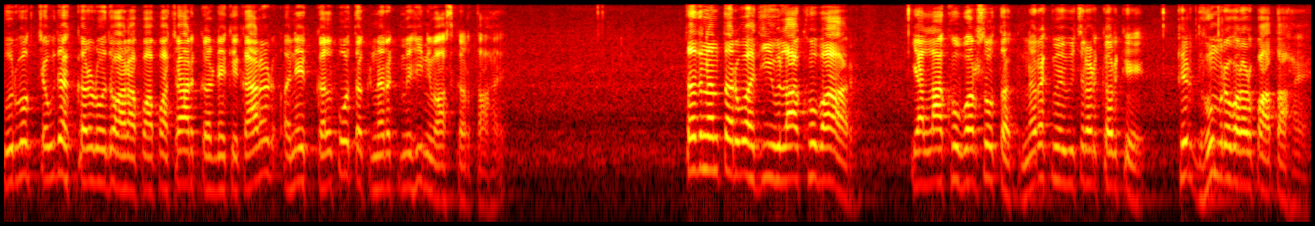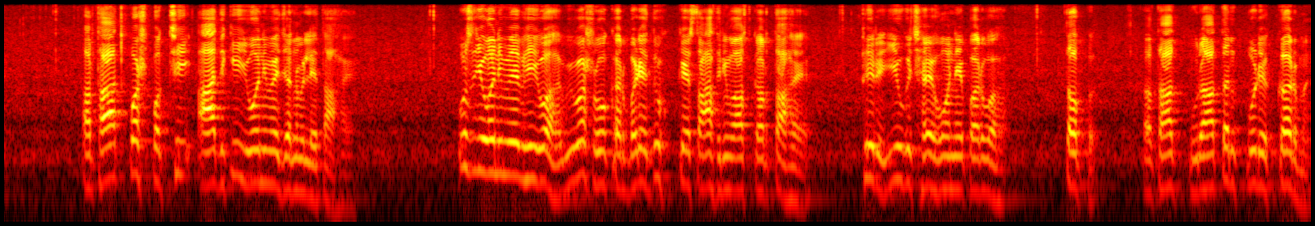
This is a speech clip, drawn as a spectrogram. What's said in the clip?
पूर्वक चौदह करोड़ों द्वारा पापाचार करने के कारण अनेक कल्पों तक नरक में ही निवास करता है। तदनंतर वह जीव लाखों बार या लाखों वर्षों तक नरक में विचरण करके फिर धूम्र वर्ण पाता है। अर्थात पशु पक्षी आदि की योनि में जन्म लेता है। उस योनि में भी वह विवश होकर बड़े दुख के साथ निवास करता है। फिर युग क्षय होने पर वह तप, अर्थात पुरातन पुण्य कर्म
